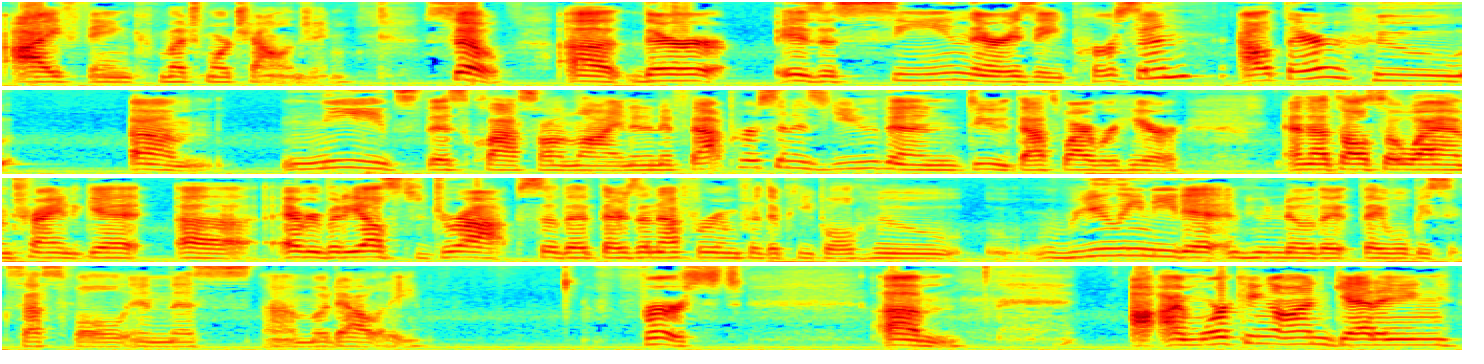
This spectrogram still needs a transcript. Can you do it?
I think, much more challenging. So uh, there is a scene, there is a person out there who um, needs this class online. And if that person is you, then, dude, that's why we're here. And that's also why I'm trying to get uh, everybody else to drop so that there's enough room for the people who really need it and who know that they will be successful in this um, modality. First, um, I'm working on getting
